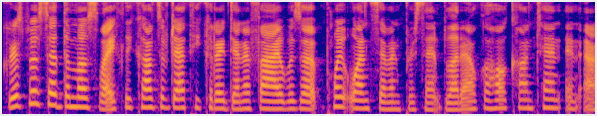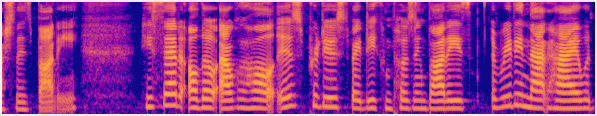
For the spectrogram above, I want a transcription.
Grimsbo said the most likely cause of death he could identify was a 0.17% blood alcohol content in Ashley's body. He said although alcohol is produced by decomposing bodies, a reading that high would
